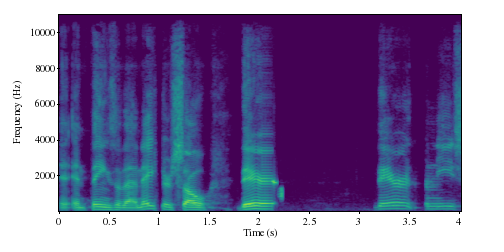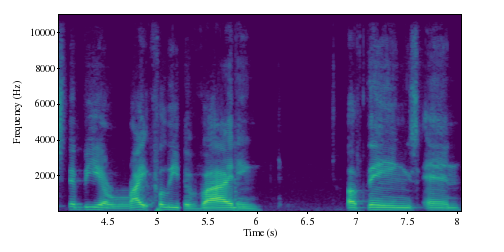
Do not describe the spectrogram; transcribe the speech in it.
and, and things of that nature. So there there needs to be a rightfully dividing of things. And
